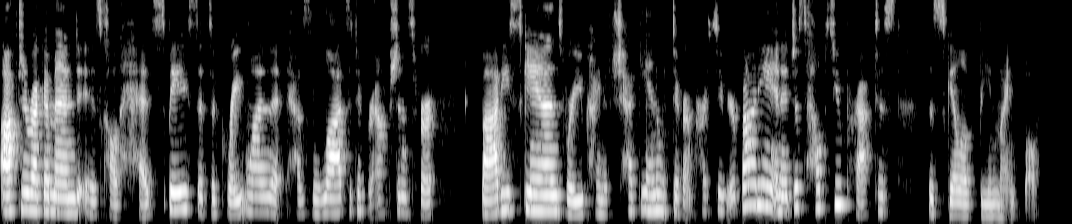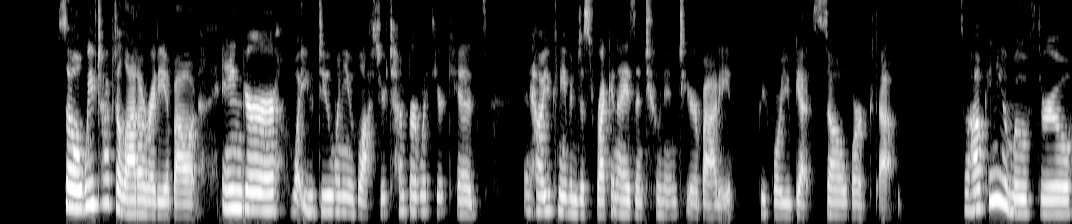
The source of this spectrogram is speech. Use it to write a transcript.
often recommend is called Headspace. It's a great one that has lots of different options for body scans where you kind of check in with different parts of your body and it just helps you practice the skill of being mindful. So, we've talked a lot already about anger, what you do when you've lost your temper with your kids, and how you can even just recognize and tune into your body before you get so worked up. So, how can you move through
